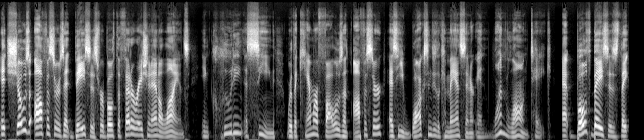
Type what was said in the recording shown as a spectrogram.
It shows officers at bases for both the Federation and Alliance, including a scene where the camera follows an officer as he walks into the command center in one long take. At both bases, they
